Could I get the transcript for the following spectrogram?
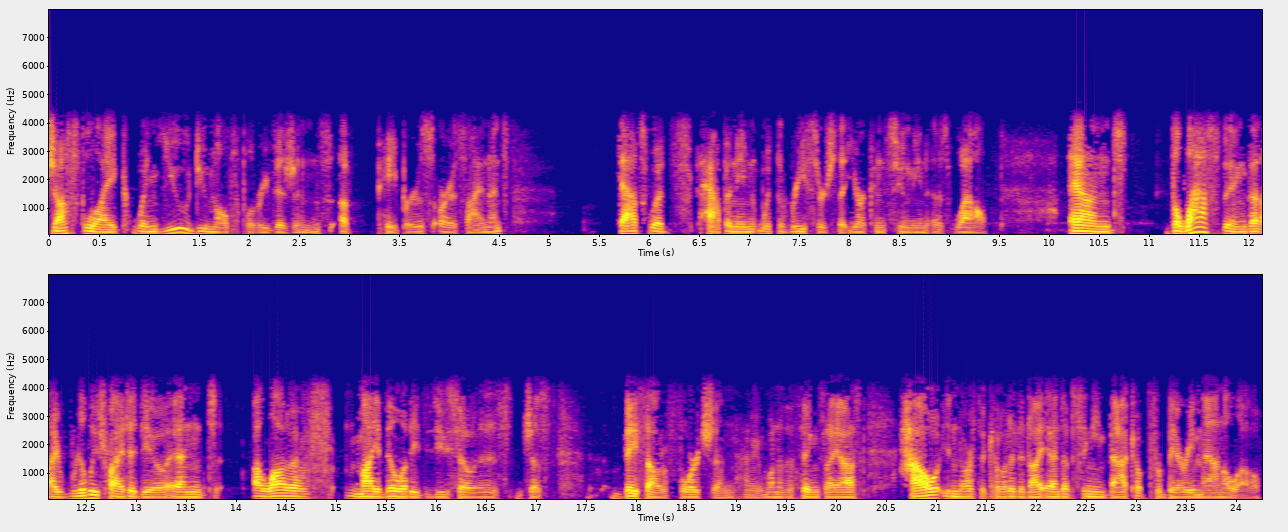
Just like when you do multiple revisions of papers or assignments, that's what's happening with the research that you're consuming as well. And the last thing that I really try to do, and a lot of my ability to do so is just based out of fortune. I mean, one of the things I ask, how in North Dakota did I end up singing backup for Barry Manilow?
